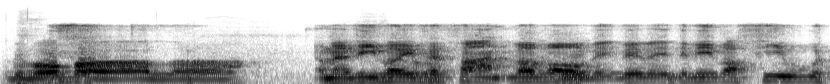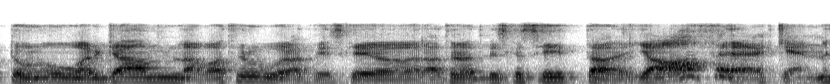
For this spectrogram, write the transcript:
Det var bara alla... Ja, men vi var ju för fan... Vad var vi? Vi, vi var 14 år gamla. Vad tror du att vi ska göra? Tror du att vi ska sitta... Ja, fröken!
